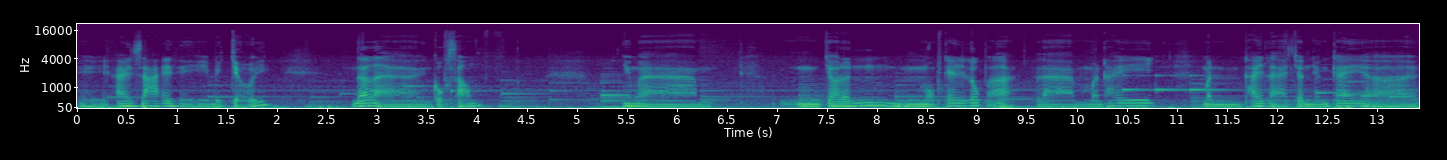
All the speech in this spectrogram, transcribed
thì ai sai thì bị chửi. Đó là cuộc sống. Nhưng mà ừ, cho đến một cái lúc á là mình thấy mình thấy là trên những cái uh,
